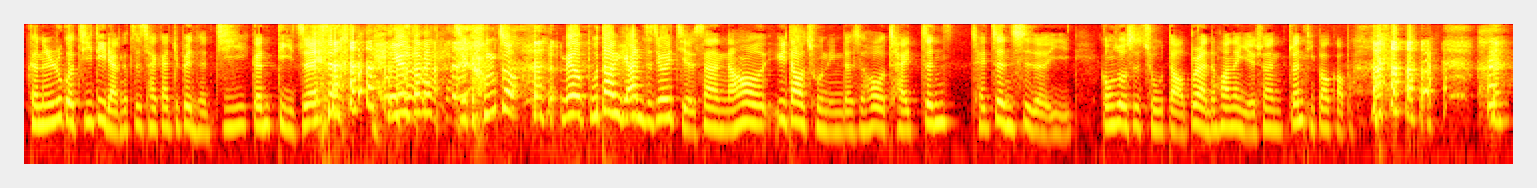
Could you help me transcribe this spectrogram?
可能，如果基地两个字拆开就变成基跟地之类的，因为大概只工作没有不到一个案子就会解散，然后遇到楚宁的时候才真才正式的以工作室出道，不然的话那也算专题报告吧。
